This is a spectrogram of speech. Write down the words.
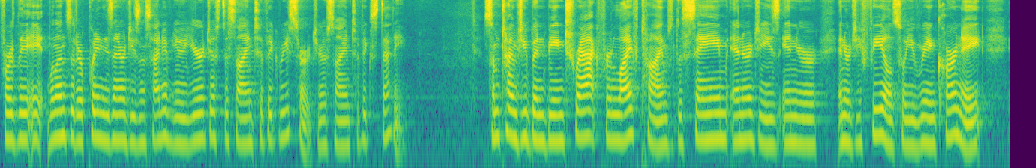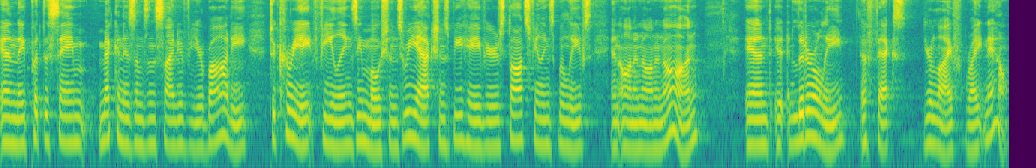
for the ones that are putting these energies inside of you, you're just a scientific research, you're a scientific study. Sometimes you've been being tracked for lifetimes, the same energies in your energy field, so you reincarnate and they put the same mechanisms inside of your body to create feelings, emotions, reactions, behaviors, thoughts, feelings, beliefs, and on and on and on. And it literally affects your life right now.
